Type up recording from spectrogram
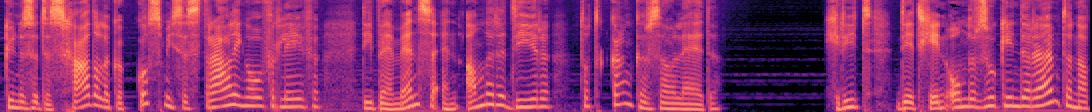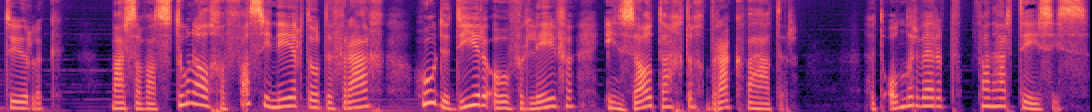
kunnen ze de schadelijke kosmische straling overleven die bij mensen en andere dieren tot kanker zou leiden. Griet deed geen onderzoek in de ruimte natuurlijk, maar ze was toen al gefascineerd door de vraag hoe de dieren overleven in zoutachtig brak water. Het onderwerp van haar thesis.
